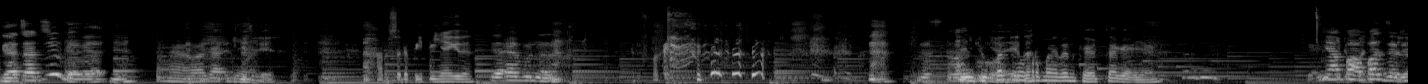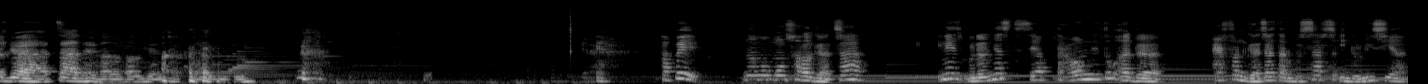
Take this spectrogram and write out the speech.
Gacha juga kayaknya. Nah makanya. Gitu ya. Harus ada PT-nya gitu. ya eh bener kehidupan ya, cuma itu. permainan gacha kayaknya kayaknya apa apa Kehidupan jadi gacha deh kalau kalau gacha kayak gitu Ya. tapi ngomong soal gacha ini sebenarnya setiap tahun itu ada event gacha terbesar se Indonesia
